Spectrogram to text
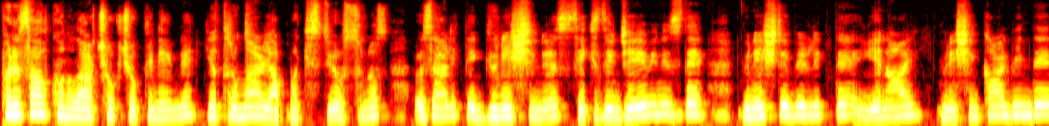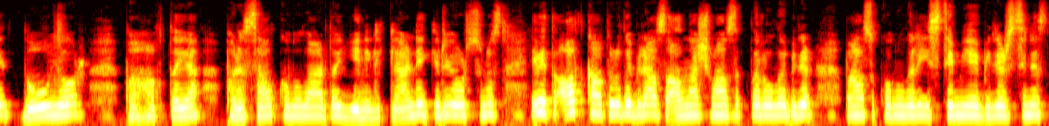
Parasal konular çok çok önemli. Yatırımlar yapmak istiyorsunuz. Özellikle güneşiniz 8. evinizde. Güneşle birlikte yeni ay güneşin kalbinde doğuyor. Haftaya parasal konularda yeniliklerle giriyorsunuz. Evet alt kadroda biraz anlaşmazlıklar olabilir. Bazı konuları istemeyebilirsiniz.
